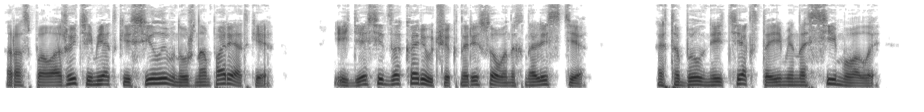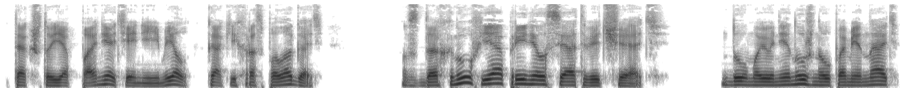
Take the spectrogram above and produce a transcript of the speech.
Расположите метки силы в нужном порядке. И десять закорючек, нарисованных на листе, это был не текст, а именно символы, так что я понятия не имел, как их располагать. Вздохнув, я принялся отвечать. Думаю, не нужно упоминать,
